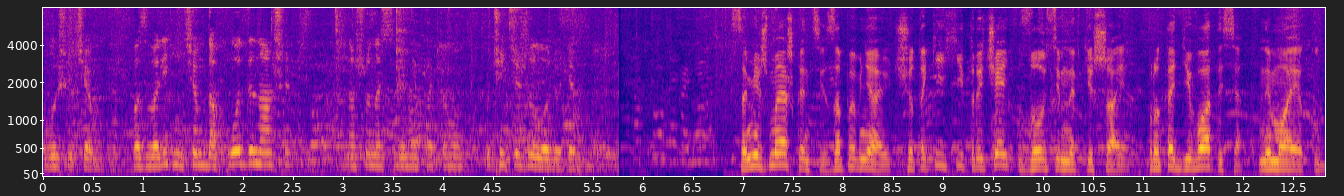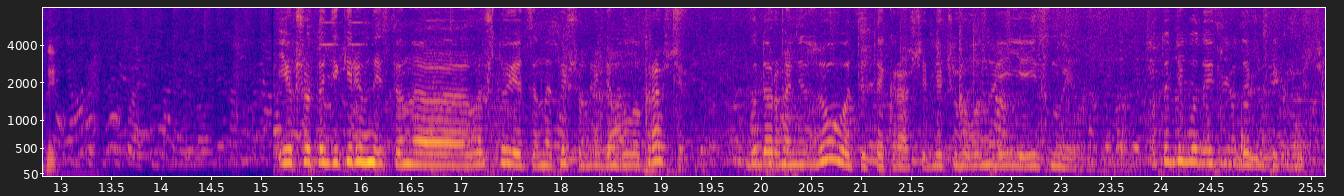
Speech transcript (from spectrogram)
выше, чем позволительнее, чем доходы наши, нашего населения, поэтому очень тяжело людям. Самі ж мешканці запевняють, що такий хід речей зовсім не втішає, проте діватися немає куди. Якщо тоді керівництво налаштується на те, щоб людям було краще, буде організовувати те краще, для чого воно і є, існує, от тоді будуть люди жити краще.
